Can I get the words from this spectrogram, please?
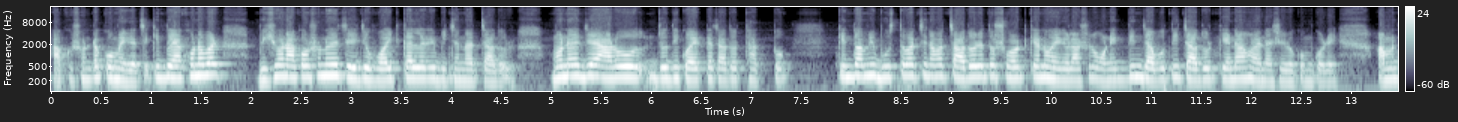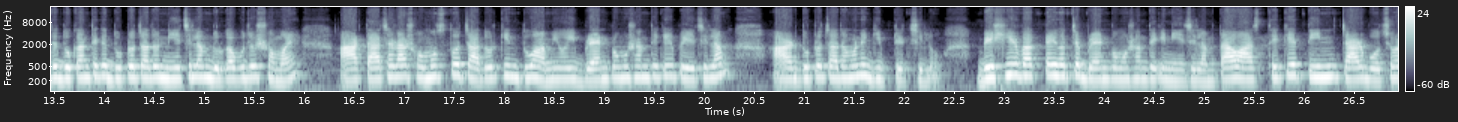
আকর্ষণটা কমে গেছে। কিন্তু এখন আবার ভীষণ আকর্ষণ হয়েছে এই যে হোয়াইট কালারের বিছানার চাদর। মনে হয় যে আরও যদি কয়েকটা চাদর থাকতো কিন্তু আমি বুঝতে পারছি না, আমার চাদর এত শর্ট কেন হয়ে গেল? আসলে অনেক দিন যাবতই চাদর কেনা হয় না সেরকম করে। আমাদের দোকান থেকে দুটো চাদর নিয়েছিলাম দুর্গাপুজোর সময়। আর তাছাড়া সমস্ত চাদর কিন্তু আমি ওই ব্র্যান্ড প্রমোশন থেকেই পেয়েছিলাম। আর দুটো চাদর মানে গিফটেড ছিল। বেশিরভাগটাই হচ্ছে ব্র্যান্ড প্রমোশন থেকে নিয়েছিলাম। তাও আজ থেকে তিন, চার বছর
